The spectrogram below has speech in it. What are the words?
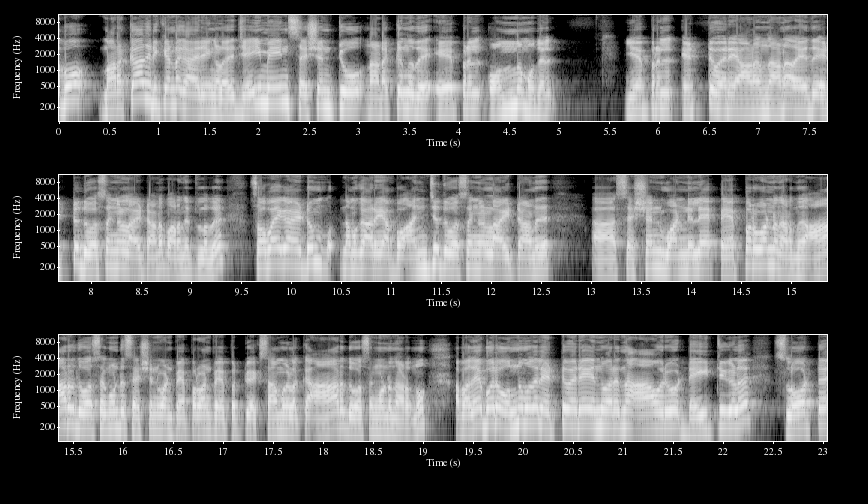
അപ്പോൾ മറക്കാതിരിക്കേണ്ട കാര്യങ്ങൾ ജെയ് മെയിൻ സെഷൻ ടു നടക്കുന്നത് ഏപ്രിൽ ഒന്ന് മുതൽ ഏപ്രിൽ എട്ട് വരെ ആണെന്നാണ് അതായത് എട്ട് ദിവസങ്ങളിലായിട്ടാണ് പറഞ്ഞിട്ടുള്ളത്. സ്വാഭാവികമായിട്ടും നമുക്കറിയാം അപ്പോൾ അഞ്ച് ദിവസങ്ങളിലായിട്ടാണ് സെഷൻ വണ്ണിലെ പേപ്പർ വൺ നടന്നത്. ആറ് ദിവസം കൊണ്ട് session one paper one paper two എക്സാമുകളൊക്കെ ആറ് ദിവസം കൊണ്ട് നടന്നു. അപ്പോൾ അതേപോലെ ഒന്ന് മുതൽ എട്ട് വരെ എന്ന് പറയുന്ന ആ ഒരു ഡേറ്റുകൾ slot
